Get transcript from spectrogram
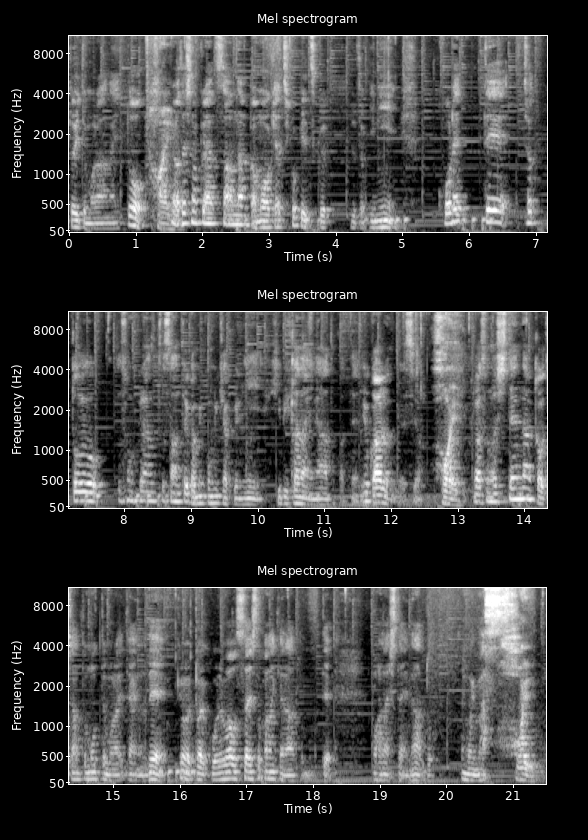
といてもらわないとはい。私のクライアントさんなんかもキャッチコピー作る時にこれってちょっとそのクライアントさんというか見込み客に響かないなとかってよくあるんですよはい。だからその視点なんかをちゃんと持ってもらいたいので今日はやっぱりこれはお伝えしとかなきゃなと思ってお話したいなと思いますはい。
